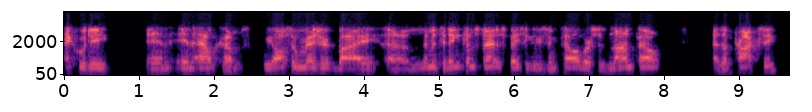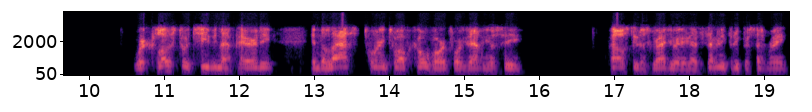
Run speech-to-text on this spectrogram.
equity in, in outcomes. We also measure by uh, limited income status, basically using Pell versus non-Pell as a proxy. We're close to achieving that parity. In the last 2012 cohort, for example, you'll see Pell students graduated at 73% rate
